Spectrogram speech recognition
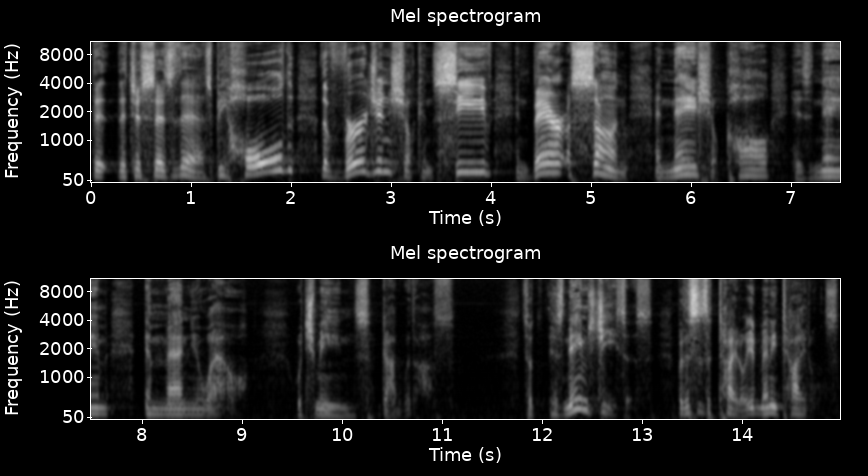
that, that just says this Behold, the virgin shall conceive and bear a son, and they shall call his name Emmanuel, which means God with us. So his name's Jesus, but this is a title. He had many titles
